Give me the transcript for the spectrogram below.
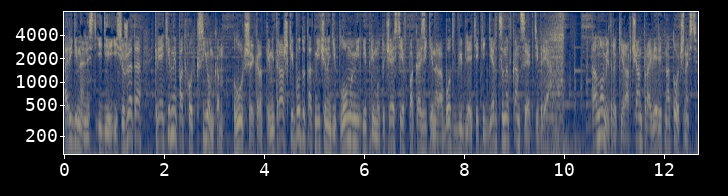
оригинальность идей и сюжета, креативный подход к съемкам. Лучшие короткометражки будут отмечены дипломами и примут участие в показе киноработ в библиотеке Герцена в конце октября. Тонометры кировчан проверит на точность.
